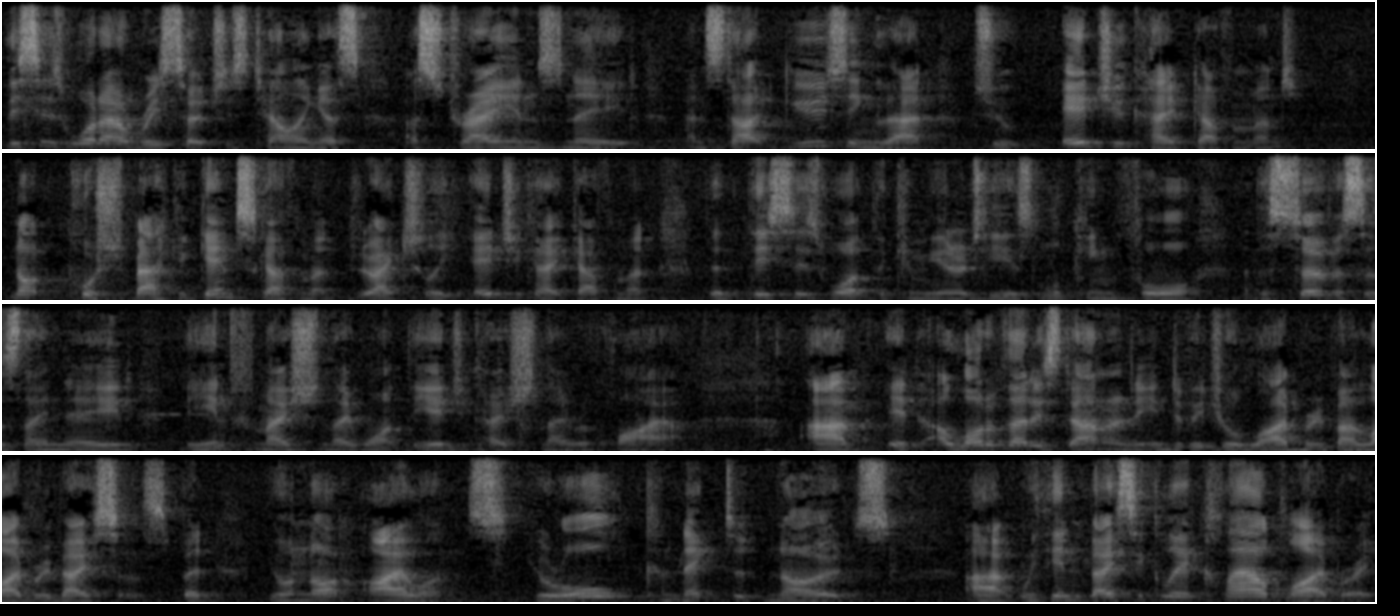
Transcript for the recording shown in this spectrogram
this is what our research is telling us Australians need, and start using that to educate government, not push back against government, to actually educate government that this is what the community is looking for, the services they need, the information they want, the education they require. Um, it, a lot of that is done on an individual library by library basis, but you're not islands. You're all connected nodes uh, within basically a cloud library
